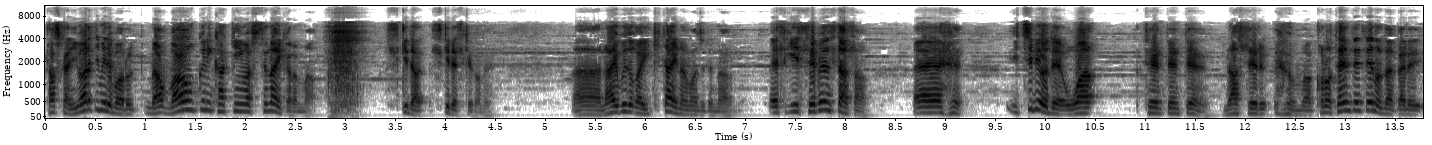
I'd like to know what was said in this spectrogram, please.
確かに言われてみれば、ワンオクに課金はしてないからな。好きだ、好きですけどね。あーライブとか行きたいな、マジでな。え、次、セブンスターさん。えー、1秒で終わ、てんてんてん、ラセル。まあ、このてんてんてんの段階で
